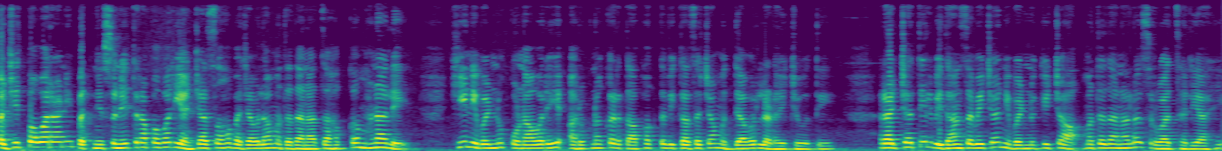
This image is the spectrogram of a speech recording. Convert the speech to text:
अजित पवार आणि पत्नी सुनेत्रा पवार यांच्यासह बजावला मतदानाचा हक्क म्हणाले. ही निवडणूक कोणावरही आरोप न करता फक्त विकासाच्या मुद्द्यावर लढायची होती. राज्यातील विधानसभेच्या निवडणुकीच्या मतदानाला सुरुवात झाली आहे.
